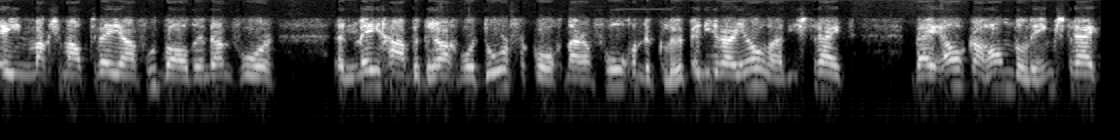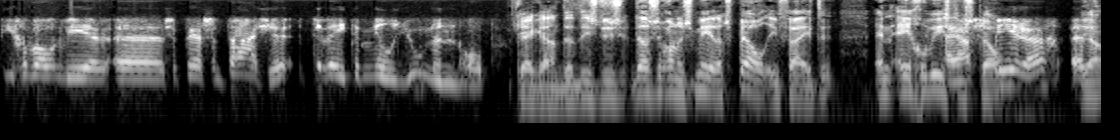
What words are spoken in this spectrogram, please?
één, maximaal twee jaar voetbalt... en dan voor een megabedrag wordt doorverkocht naar een volgende club. En die Raiola, die strijkt bij elke handeling strijkt hij gewoon weer uh, zijn percentage, te weten miljoenen op. Kijk aan, dat is dus dat is gewoon een smerig spel in feite. Een egoïstisch nou spel. Smerig, ja.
